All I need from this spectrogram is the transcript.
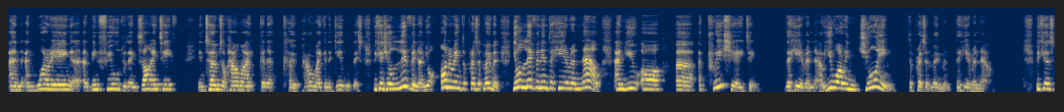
and, and worrying and being fueled with anxiety in terms of how am I going to cope? How am I going to deal with this? Because you're living and you're honoring the present moment. You're living in the here and now, and you are uh, appreciating the here and now. You are enjoying the present moment, the here and now. Because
